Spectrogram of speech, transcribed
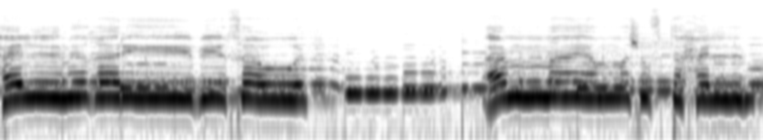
حلم غريب يخوف. أما يما شفت حلم حلم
